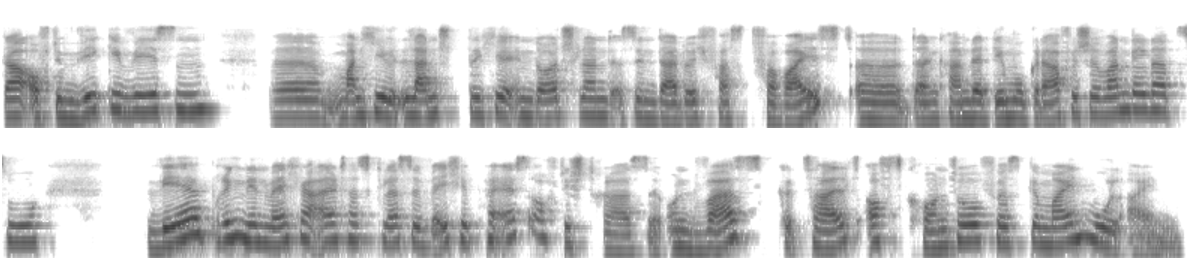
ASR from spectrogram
da auf dem Weg gewesen. Äh, manche Landstriche in Deutschland sind dadurch fast verwaist. Äh, dann kam der demografische Wandel dazu. Wer bringt in welcher Altersklasse welche PS auf die Straße und was zahlt aufs Konto fürs Gemeinwohl ein?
